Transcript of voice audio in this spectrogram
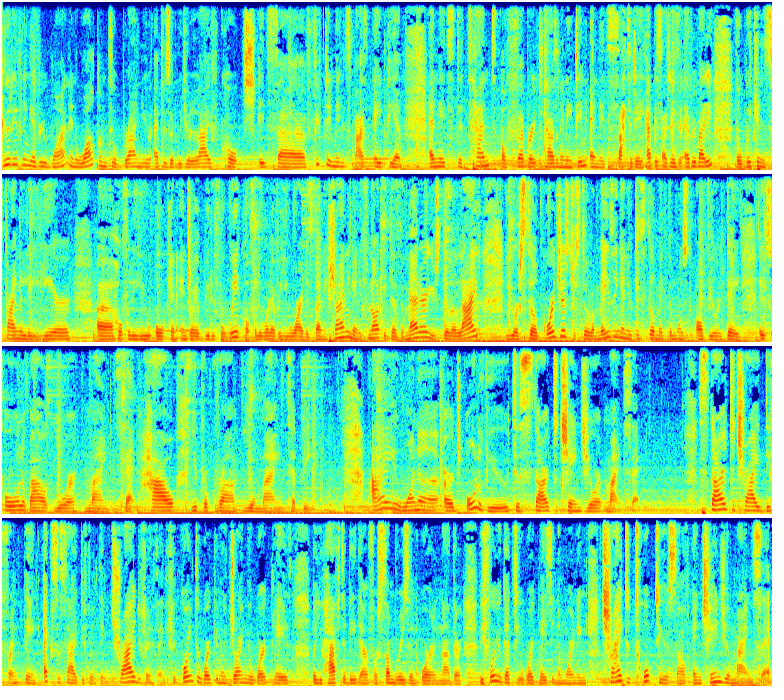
Good evening, everyone, and welcome to a brand new episode with your life coach. It's uh, 15 minutes past 8 p.m., and it's the 10th of February 2018, and it's Saturday. Happy Saturday to everybody! The weekend is finally here. Uh, hopefully, you all can enjoy a beautiful week. Hopefully, wherever you are, the sun is shining, and if not, it doesn't matter. You're still alive, you're still gorgeous, you're still amazing, and you can still make the most of your day. It's all about your mindset, how you program your mind to be. I want to urge all of you to start to change your mindset start to try different thing. Exercise different thing. Try different thing. If you're going to work you know join your workplace but you have to be there for some reason or another. Before you get to your workplace in the morning try to talk to yourself and change your mindset.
